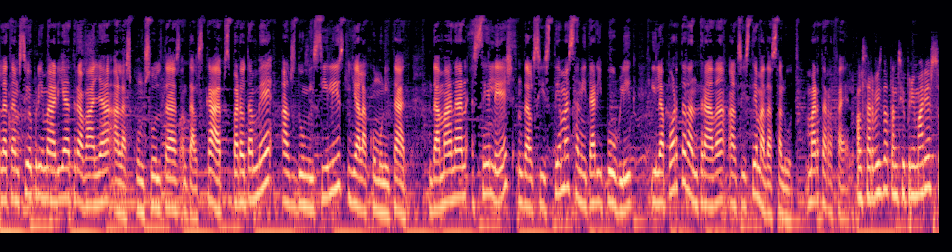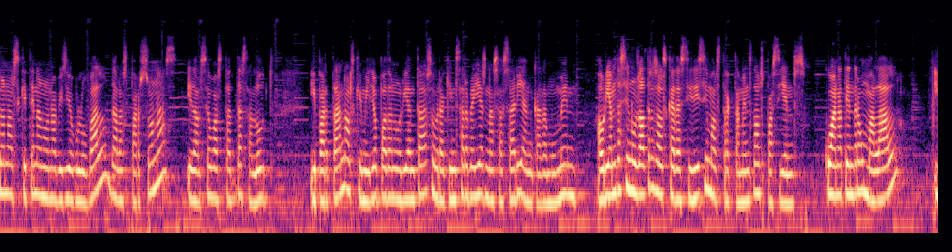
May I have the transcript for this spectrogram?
L'atenció primària treballa a les consultes dels CAPs, però també als domicilis i a la comunitat. Demanen ser l'eix del sistema sanitari públic i la porta d'entrada al sistema de salut. Marta Rafael. Els serveis d'atenció primària són els que tenen una visió global de les persones i del seu estat de salut i, per tant, els que millor poden orientar sobre quin servei és necessari en cada moment. Hauríem de ser nosaltres els que decidíssim els tractaments dels pacients. Quan atendre un malalt, i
